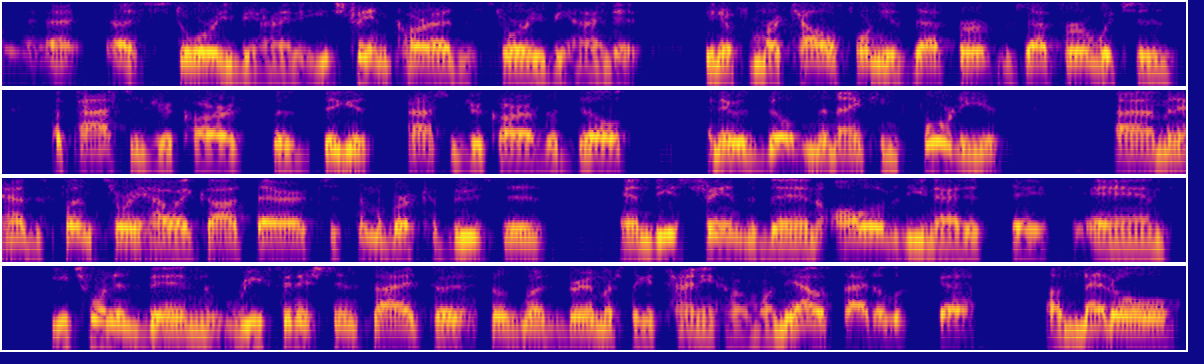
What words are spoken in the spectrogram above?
a, a story behind it. Each train car has a story behind it. You know, from our California Zephyr, Zephyr, which is a passenger car. It's the biggest passenger car ever built, and it was built in the 1940s. Um, and it has a fun story how it got there. To some of our cabooses, and these trains have been all over the United States, and each one has been refinished inside, so it feels much, very much like a tiny home. On the outside, it looks like a, a metal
